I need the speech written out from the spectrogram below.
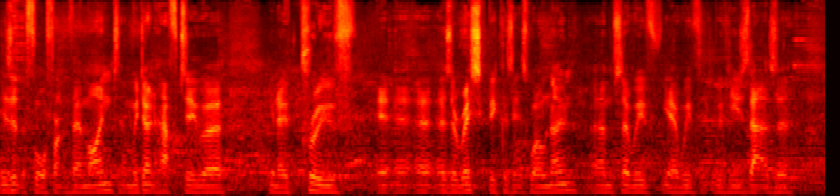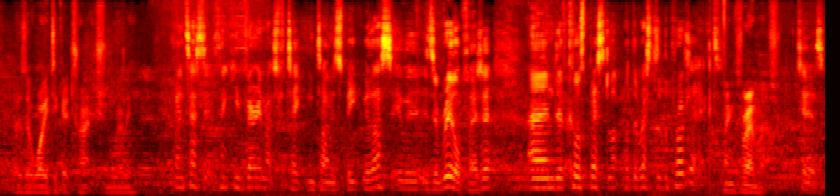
is at the forefront of their mind, and we don't have to, uh, you know, prove it, uh, as a risk because it's well known. Um, so we've, yeah, we've we've used that as a as a way to get traction, really. Fantastic. Thank you very much for taking the time to speak with us. It was, a real pleasure. And, of course, best luck with the rest of the project. Thanks very much. Cheers.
